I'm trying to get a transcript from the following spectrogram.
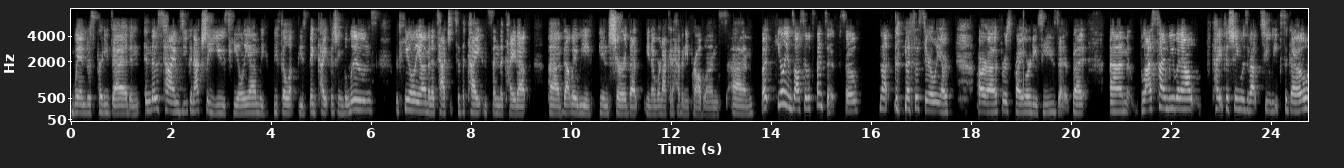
wind was pretty dead, and in those times you can actually use helium. We we fill up these big kite fishing balloons with helium and attach it to the kite and send the kite up. Uh, that way, we ensure that you know we're not going to have any problems. Um, but helium's also expensive, so not necessarily our our uh, first priority to use it. But um, last time we went out kite fishing was about two weeks ago,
